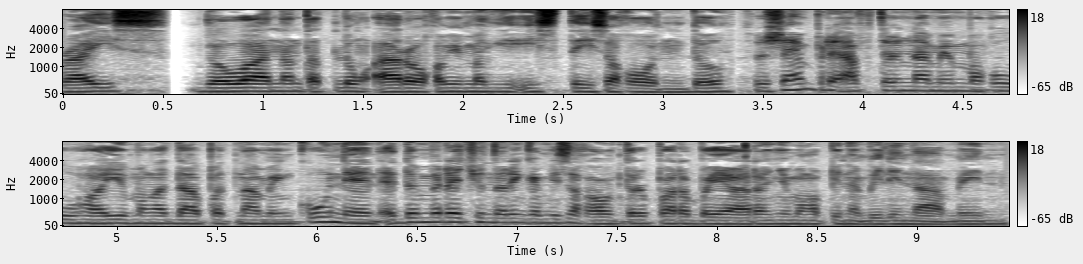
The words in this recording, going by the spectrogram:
rice. Gawa ng tatlong araw kami mag stay sa kondo. So syempre after namin makuha yung mga dapat namin kunin, eh dumiretso na rin kami sa counter para bayaran yung mga pinabili namin.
